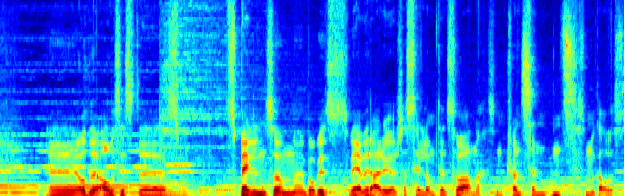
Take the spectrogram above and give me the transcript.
eh, og det aller siste spellen som Bobby vever, er å gjøre seg selv om til en svane. Sånn transcendence, som det kalles.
